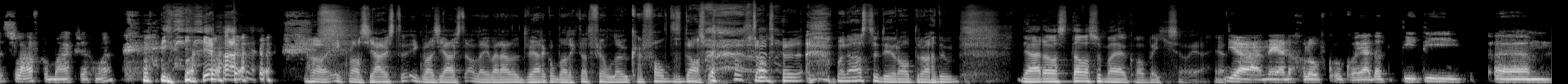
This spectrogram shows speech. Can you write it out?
slaaf gemaakt, zeg maar. ja. Oh, ik, was juist, ik was juist alleen maar aan het werk omdat ik dat veel leuker vond dan, dan mijn afstudeeropdracht doen. Ja, dat was, dat was bij mij ook wel een beetje zo, ja. ja. Ja, nee, ja, dat geloof ik ook wel. Ja, dat, die, die, ehm,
